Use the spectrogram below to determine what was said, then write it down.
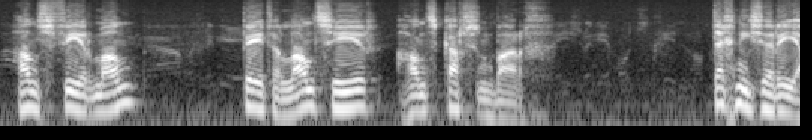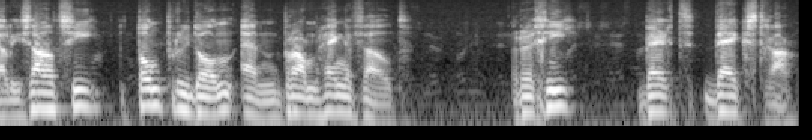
Hans Veerman. Peter Landsheer, Hans Karsenbarg. Technische realisatie Ton Prudon en Bram Hengeveld. Regie Bert Dijkstra.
